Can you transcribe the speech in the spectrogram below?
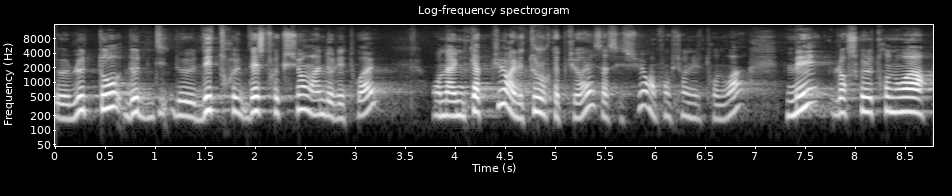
euh, le taux de destruction hein, de l'étoile on a une capture, elle est toujours capturée, ça c'est sûr, en fonction du trou noir, mais lorsque le trou noir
